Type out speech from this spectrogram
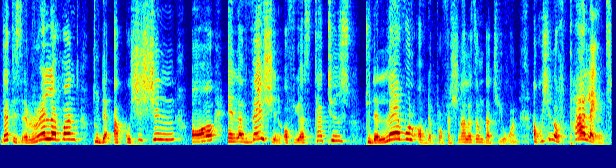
that is relevant to the acquisition or elevation of your status to the level of the professionalism that you want. A question of talent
